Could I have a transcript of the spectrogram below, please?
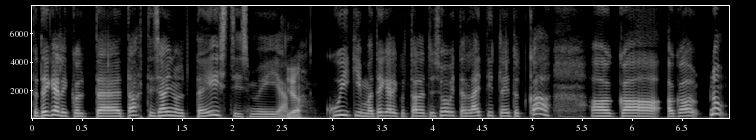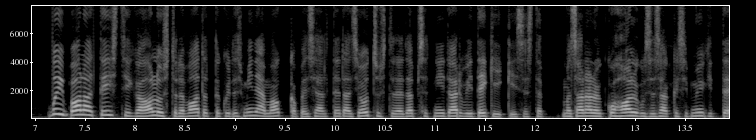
ta tegelikult äh, tahtis ainult Eestis müüa, kuigi ma tegelikult alati soovitan Lätit, Leedut ka, aga, aga no võib alati Eestiga alustada, vaadata, kuidas minema hakkab ja sealt edasi otsustada täpselt nii Tarvi tegigi, sest et ma saan aru, et kohe alguses hakkasid müügid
